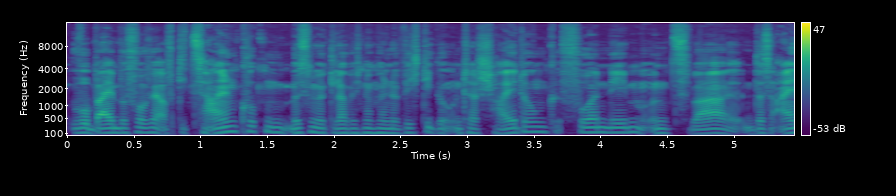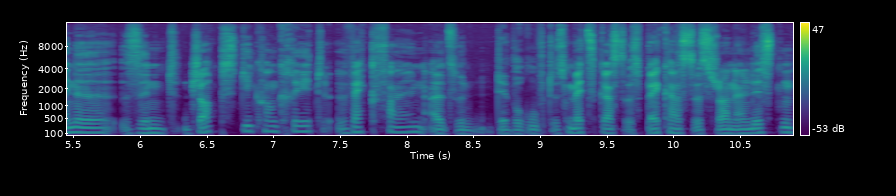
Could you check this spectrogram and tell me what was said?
wobei, bevor wir auf die Zahlen gucken, müssen wir, glaube ich, nochmal eine wichtige Unterscheidung vornehmen. Und zwar, das eine sind Jobs, die konkret wegfallen, also der Beruf des Metzgers, des Bäckers, des Journalisten.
